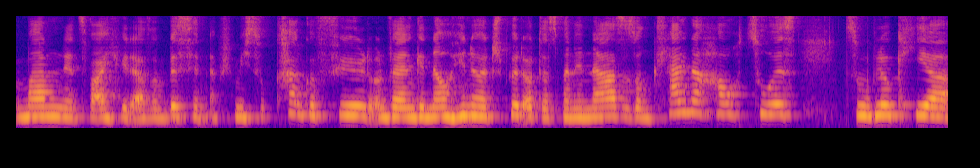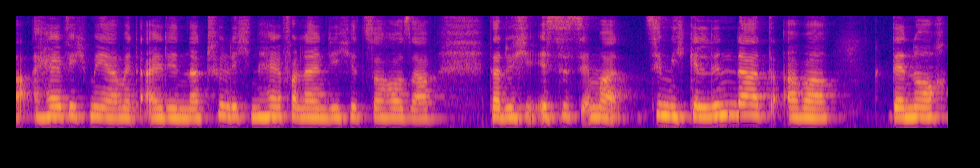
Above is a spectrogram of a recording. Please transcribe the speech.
Mann, jetzt war ich wieder so ein bisschen, habe ich mich so krank gefühlt. Und wer genau hinhört, spürt auch, dass meine Nase so ein kleiner Hauch zu ist. Zum Glück hier helfe ich mir ja mit all den natürlichen Helferlein, die ich hier zu Hause habe. Dadurch ist es immer ziemlich gelindert, aber dennoch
